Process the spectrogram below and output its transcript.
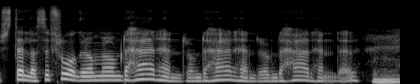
ställa sig frågor om om det här händer, om det här händer, om det här händer. Mm.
